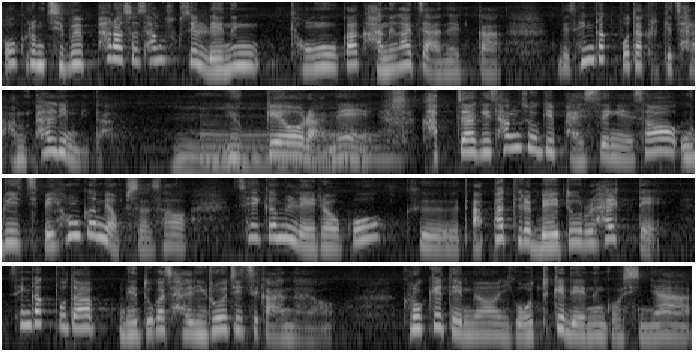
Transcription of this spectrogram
어 그럼 집을 팔아서 상속세를 내는 경우가 가능하지 않을까? 근데 생각보다 그렇게 잘 안 팔립니다. 음. 6개월 안에 갑자기 상속이 발생해서 우리 집에 현금이 없어서 세금을 내려고 그 아파트를 매도를 할 때 생각보다 매도가 잘 이루어지지가 않아요. 그렇게 되면 이거 어떻게 내는 것이냐?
